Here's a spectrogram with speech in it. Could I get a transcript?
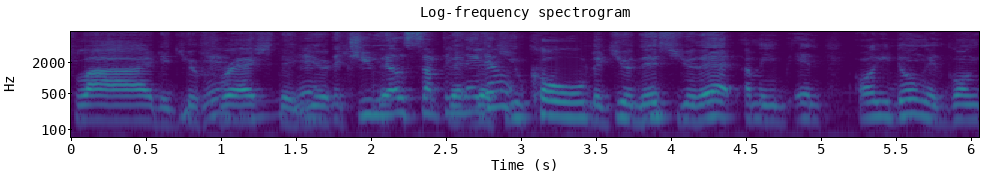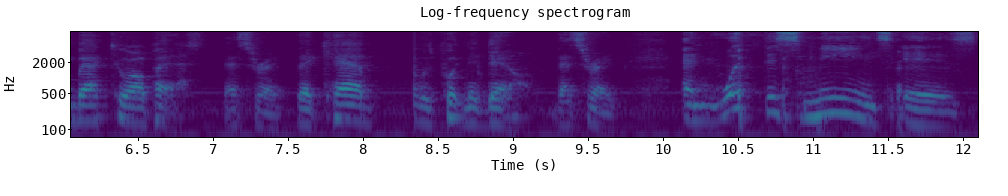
fly, that you're Yeah, fresh, that yeah, you're that you know something that, they that don't. you cold, that you're this, you're that. I mean, and all you're doing is going back to our past. That's right. That cab was putting it down. That's right. And what this means is,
